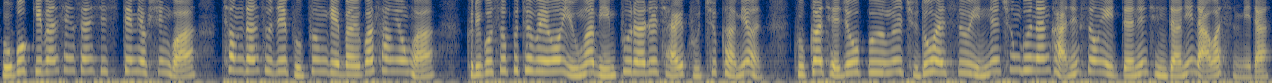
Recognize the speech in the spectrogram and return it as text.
로봇 기반 생산 시스템 혁신과 첨단 소재 부품 개발과 상용화, 그리고 소프트웨어 융합 인프라를 잘 구축하면 국가 제조업 부흥을 주도할 수 있는 충분한 가능성이 있다는 진단이 나왔습니다.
